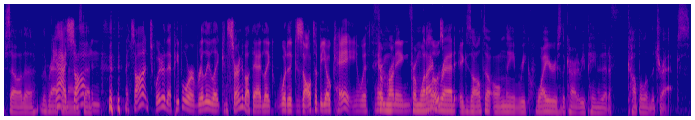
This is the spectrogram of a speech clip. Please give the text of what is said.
so the the wrap. yeah, I saw and I saw on Twitter that people were really like concerned about that. Like, would Axalta be okay with him From- running? From what I read, Axalta only requires the car to be painted at a f- couple of the tracks.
